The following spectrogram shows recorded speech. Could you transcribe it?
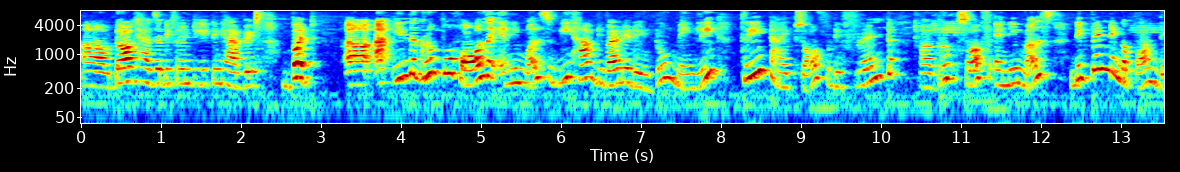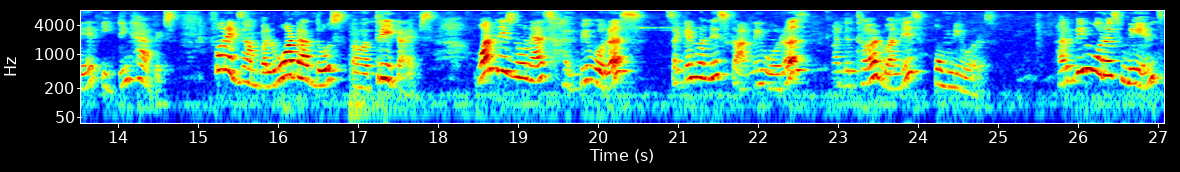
uh, dog has a different eating habits but uh, in the group of all the animals we have divided into mainly three types of different uh, groups of animals depending upon their eating habits. For example what are those uh, three types? One is known as herbivorous second one is carnivorous and the third one is omnivorous. Herbivorous means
